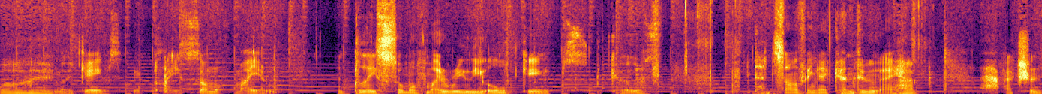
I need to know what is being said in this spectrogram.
why? My games and play some of my and play some of my really old games because that's something I can do. I have I have actually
